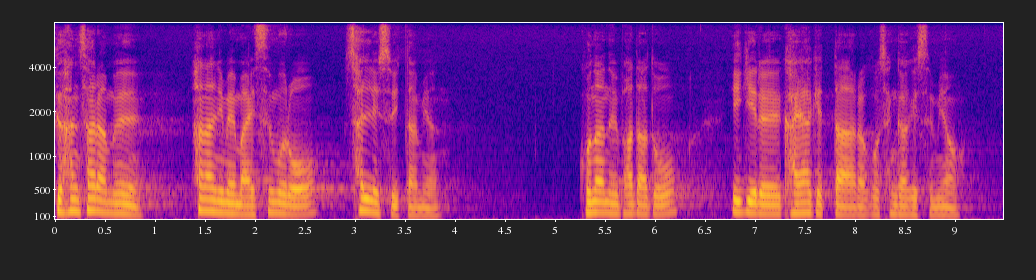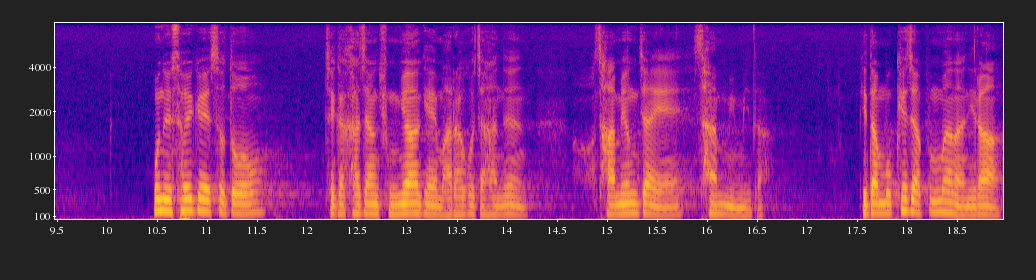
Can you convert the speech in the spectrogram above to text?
그 한 사람을 하나님의 말씀으로 살릴 수 있다면, 고난을 받아도 이 길을 가야겠다라고 생각했으며, 오늘 설교에서도 제가 가장 중요하게 말하고자 하는 사명자의 삶입니다. 비단 목회자뿐만 아니라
